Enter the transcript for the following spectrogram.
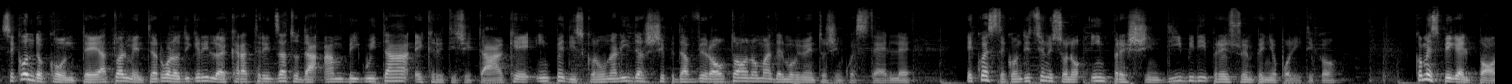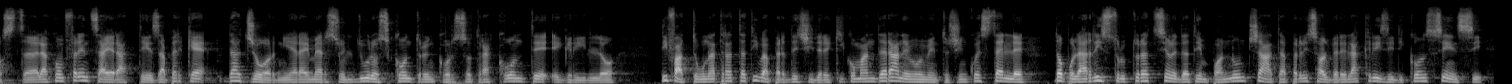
Secondo Conte, attualmente il ruolo di Grillo è caratterizzato da ambiguità e criticità che impediscono una leadership davvero autonoma del Movimento 5 Stelle e queste condizioni sono imprescindibili per il suo impegno politico. Come spiega il Post, la conferenza era attesa perché da giorni era emerso il duro scontro in corso tra Conte e Grillo, di fatto una trattativa per decidere chi comanderà nel Movimento 5 Stelle dopo la ristrutturazione da tempo annunciata per risolvere la crisi di consensi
